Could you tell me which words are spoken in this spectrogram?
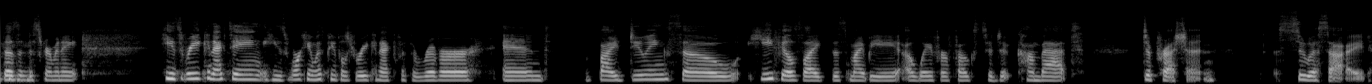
doesn't discriminate. He's reconnecting, he's working with people to reconnect with the river. And by doing so, he feels like this might be a way for folks to combat depression, suicide,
